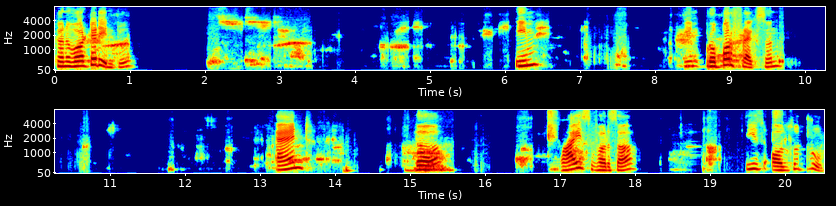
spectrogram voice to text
converted into im improper fraction and the vice versa is also true.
